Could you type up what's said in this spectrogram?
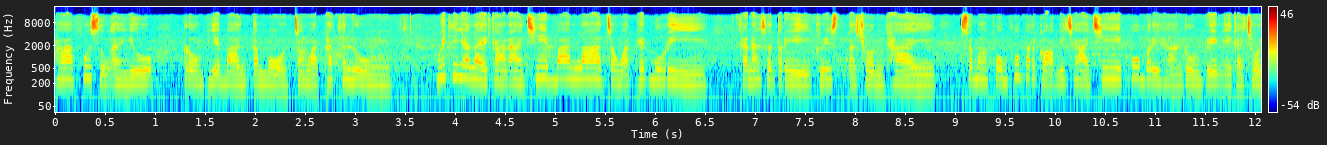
ภาพผู้สูงอายุ โรงพยาบาลตะโหมดจังหวัดพัทลุง วิทยาลัยการอาชีพบ้านลาดจังหวัดเพชรบุรี คณะสตรีคริสตชนไทย สมาคมผู้ประกอบวิชาชีพ ผู้บริหารโรงเรียนเอกชน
